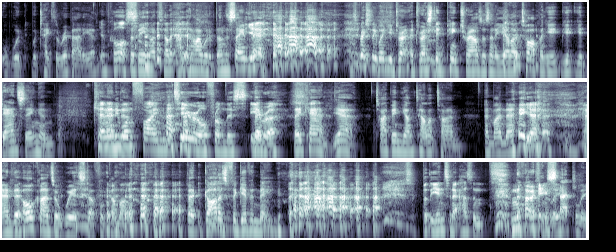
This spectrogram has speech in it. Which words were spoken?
would would take the rip out of you Of course. for being on television, and I would have done the same thing. Yeah. Especially when you're dre- dressed in pink trousers and a yellow top, and you, you you're dancing and Can And, anyone um, find material from this they- era? They, can, yeah. Type in Young Talent Time and my name. Yeah. and uh, all kinds of weird stuff will come up. but God has forgiven me. But the internet hasn't. No, exactly.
